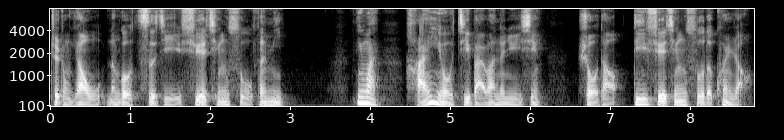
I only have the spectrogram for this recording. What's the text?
这种药物能够刺激血清素分泌。另外，还有几百万的女性受到低血清素的困扰，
